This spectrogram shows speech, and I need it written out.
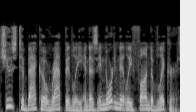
"...chews tobacco rapidly and is inordinately fond of liquors."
